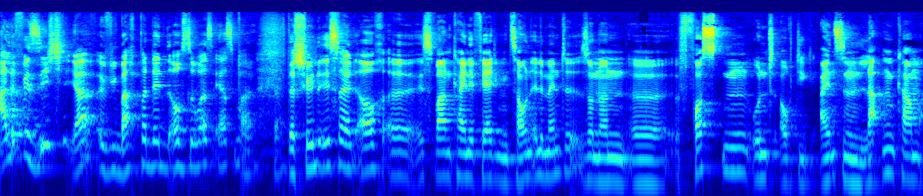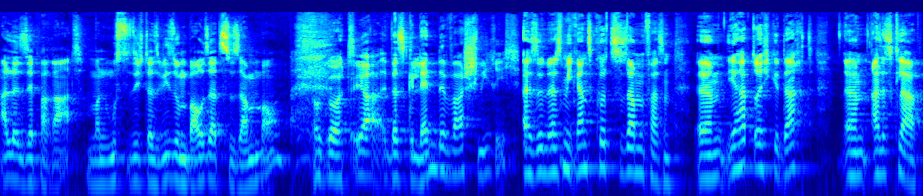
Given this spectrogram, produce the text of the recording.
alle für sich, ja. Wie macht man denn auch sowas erstmal? Das Schöne ist halt auch, äh, es waren keine fertigen Zaunelemente, sondern äh, Pfosten und auch die einzelnen Latten kamen alle separat. Man musste sich das wie so ein Bausatz zusammenbauen. Oh Gott. Ja, das Gelände war schwierig. Also lass mich ganz kurz zusammenfassen. Ähm, ihr habt euch gedacht, ähm, alles klar,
